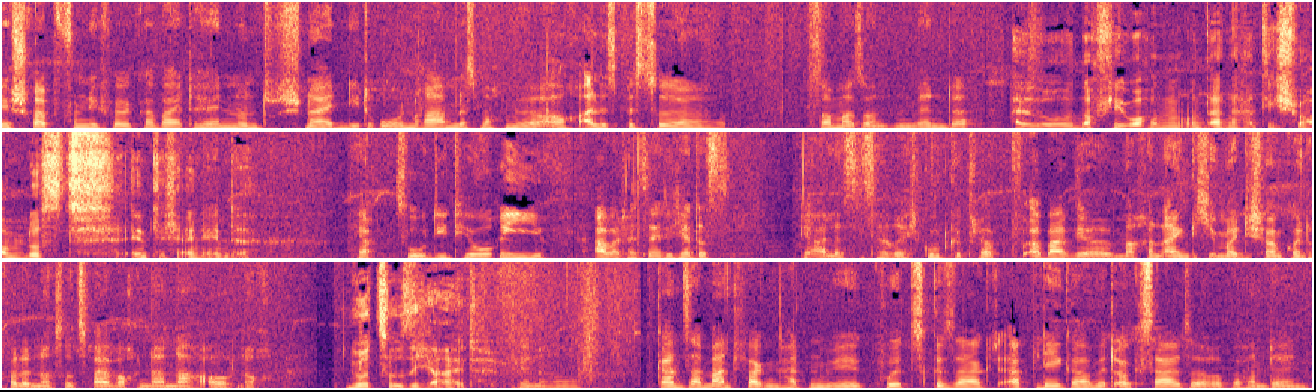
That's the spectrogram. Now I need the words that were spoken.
Wir schröpfen die Völker weiterhin und schneiden die Drohnenrahmen. Das machen wir auch alles bis zur Sommersondenwende. Also noch vier Wochen und dann hat die Schwarmlust endlich ein Ende. Ja, so die Theorie. Aber tatsächlich hat das ja letztes Jahr recht gut geklappt. Aber wir machen eigentlich immer die Schwarmkontrolle noch so zwei Wochen danach auch noch. Nur zur Sicherheit. Genau. Ganz am Anfang hatten wir kurz gesagt, Ableger mit Oxalsäure behandeln.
